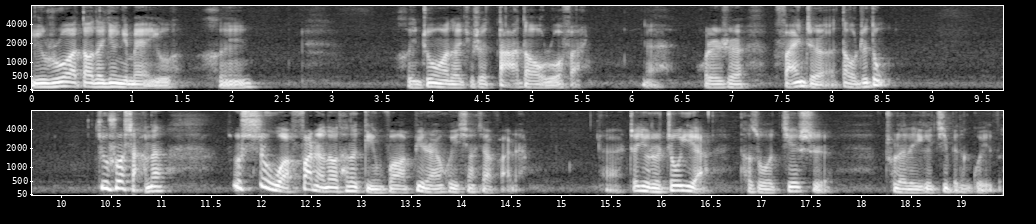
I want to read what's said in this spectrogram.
比如说《道德经》里面有很很重要的就是“大道若反”，哎，或者是“反者道之动”。就说啥呢？就事物啊发展到它的顶峰，啊必然会向下发展。哎，这就是《周易》啊，它所揭示出来的一个基本的规则。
